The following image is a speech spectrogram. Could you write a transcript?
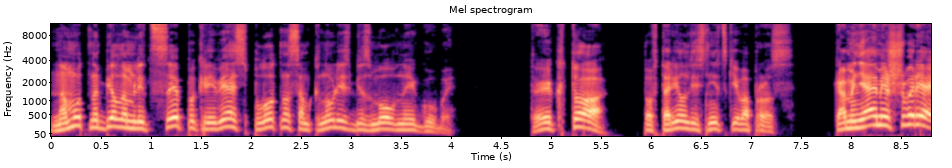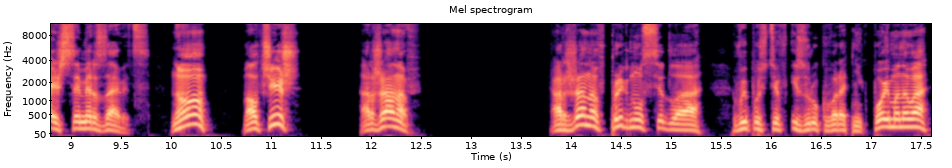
на мутно-белом лице, покривясь, плотно сомкнулись безмолвные губы. «Ты кто?» — повторил Лесницкий вопрос. «Камнями швыряешься, мерзавец! Ну, молчишь? Аржанов!» Аржанов прыгнул с седла, выпустив из рук воротник пойманного,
